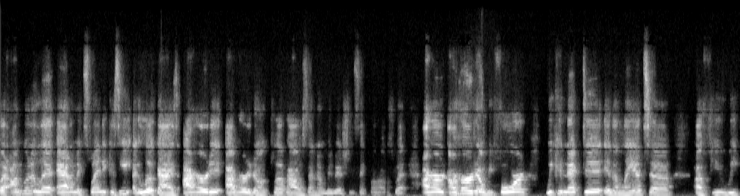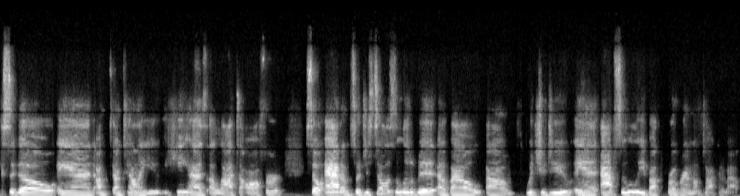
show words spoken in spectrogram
but I'm to let Adam explain it because he look, guys. I heard it. I've heard it on Clubhouse. I know maybe I shouldn't say Clubhouse, but I heard I heard him before. We connected in Atlanta a few weeks ago, and I'm, I'm telling you, he has a lot to offer. So, Adam, so just tell us a little bit about um, what you do and absolutely about the program I'm talking about.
